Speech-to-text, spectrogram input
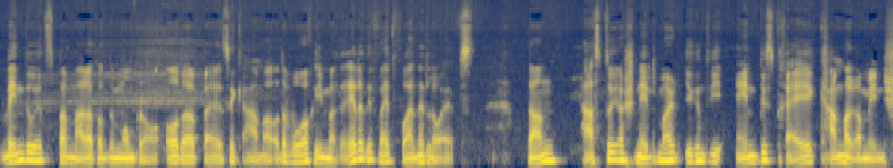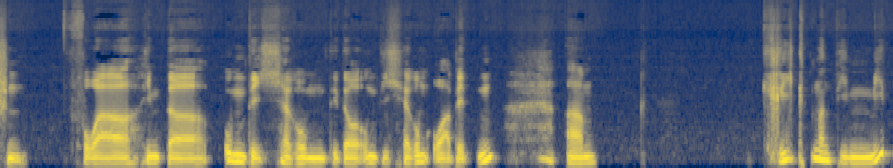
wenn du jetzt beim Marathon de Mont Blanc oder bei Segama oder wo auch immer relativ weit vorne läufst, dann hast du ja schnell mal irgendwie ein bis drei Kameramenschen vor, hinter, um dich herum, die da um dich herum orbiten. Ähm, kriegt man die mit?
